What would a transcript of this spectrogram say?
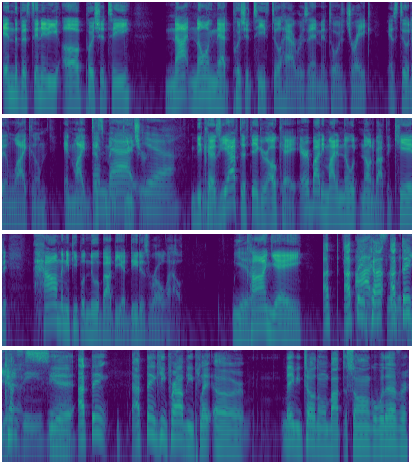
in the vicinity of Pusha T, not knowing that Pusha T still had resentment towards Drake and still didn't like him and might diss him and in the that, future. yeah. Because you have to figure, okay, everybody might have know, known about the kid. How many people knew about the Adidas rollout? yeah, Kanye, I I think Con- Obviously, I think Yes. Yeezys, Yeah. I think I think he probably played or uh, maybe told him about the song or whatever.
